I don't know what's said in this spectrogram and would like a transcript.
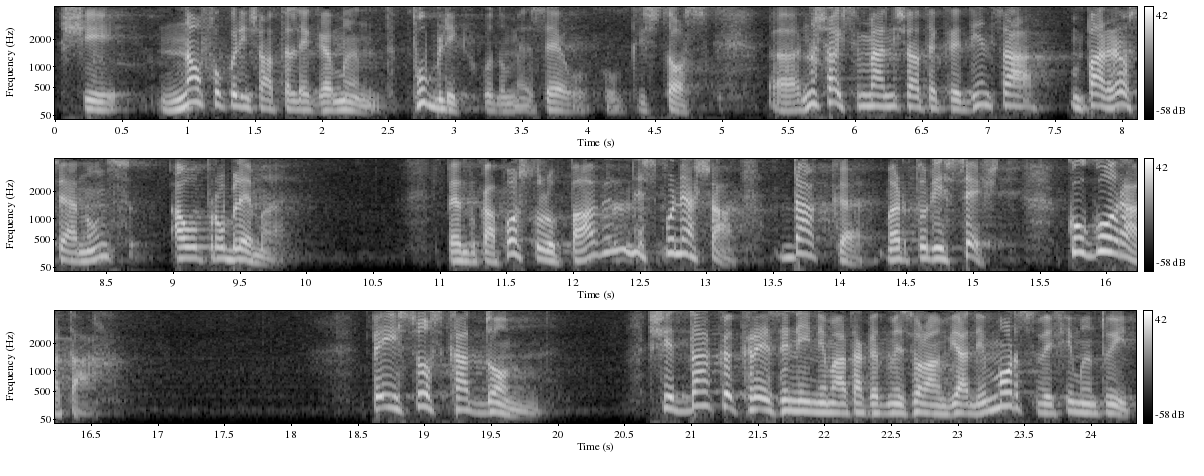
și n-au făcut niciodată legământ public cu Dumnezeu, cu Hristos, uh, nu și-au exprimat niciodată credința, îmi pare rău să-i anunț, au o problemă. Pentru că Apostolul Pavel ne spune așa, dacă mărturisești cu gura ta pe Iisus ca Domn și dacă crezi în inima ta că Dumnezeu l-a înviat din morți, vei fi mântuit.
